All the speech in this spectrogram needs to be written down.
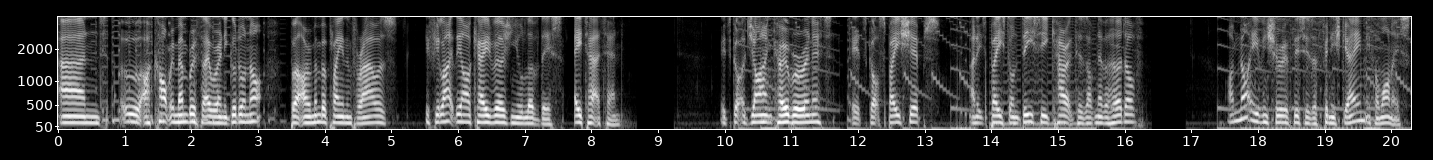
and ooh, I can't remember if they were any good or not but I remember playing them for hours. If you like the arcade version, you'll love this. 8 out of 10. It's got a giant cobra in it, it's got spaceships, and it's based on DC characters I've never heard of. I'm not even sure if this is a finished game, if I'm honest.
